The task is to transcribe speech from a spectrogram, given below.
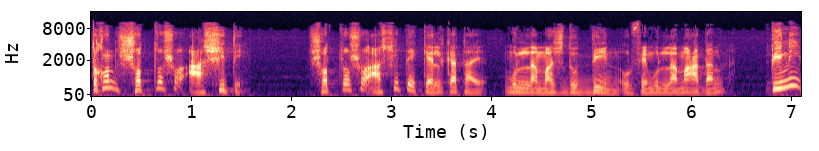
তখন সতেরোশো আশিতে সতেরোশো আশিতে ক্যালকাটায় মুল্লা মাজদুদ্দিন উর্ফে মুল্লা মাদান তিনি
